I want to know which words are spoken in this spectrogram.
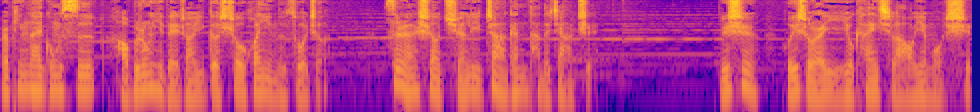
而平台公司好不容易逮着一个受欢迎的作者，自然是要全力榨干他的价值。于是回首而已，又开启了熬夜模式，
